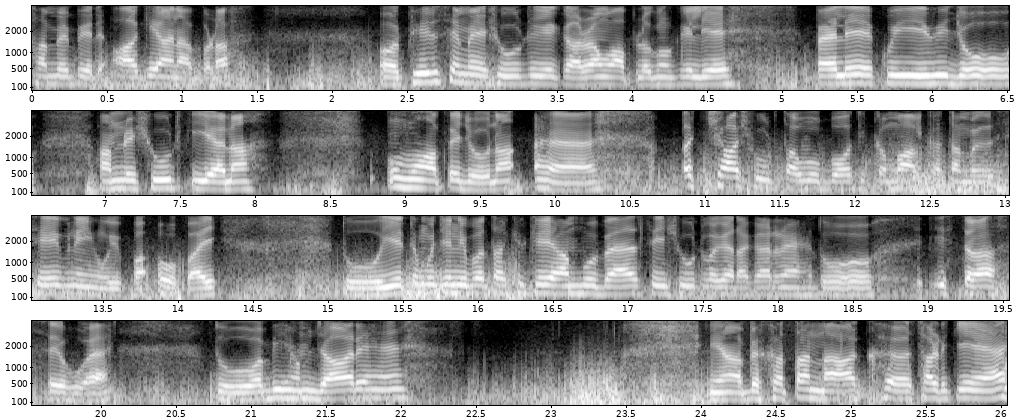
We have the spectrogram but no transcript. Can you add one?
हमें फिर आगे आना पड़ा। और फिर से मैं शूट ये कर रहा हूँ आप लोगों के लिए। पहले कोई भी जो हमने शूट किया ना वहाँ पे जो ना अच्छा शूट था वो बहुत ही कमाल का था मगर सेव नहीं हुई पा, हो पाई। तो ये तो मुझे नहीं पता क्योंकि हम मोबाइल से ही शूट वगैरह कर रहे हैं तो इस तरह से हुआ है। तो अभी हम जा रहे हैं। यहाँ पे ख़तरनाक सड़कें हैं।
